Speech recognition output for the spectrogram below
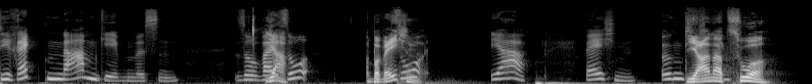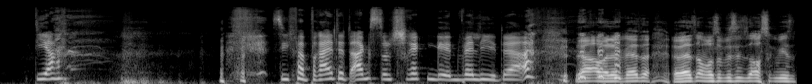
direkt einen Namen geben müssen. So, weil Ja. so, Aber welchen? so, ja, welchen? Irgendwie. Diana Zur. Diana. Sie verbreitet Angst und Schrecken in Berlin, ja. Ja, aber dann wäre es aber so ein bisschen auch so gewesen.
